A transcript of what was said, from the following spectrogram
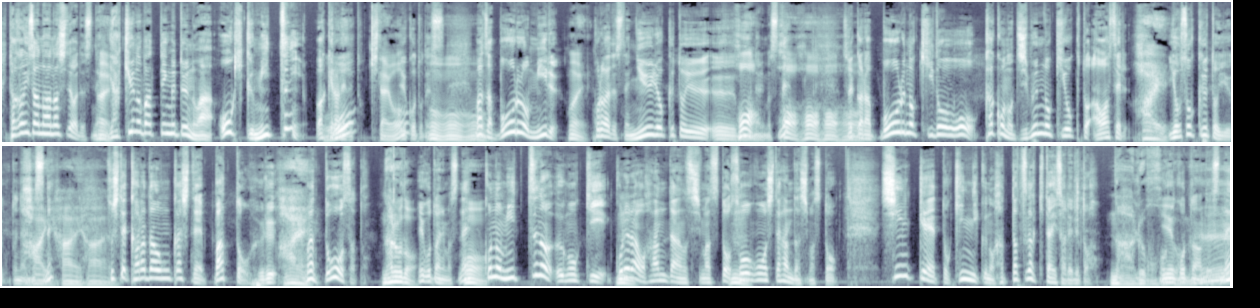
高木さんの話ではですね野球のバッティングというのは大きく3つに分けられるということです。まずはボールを見る。これはですね入力ということになりますね。それからボールの軌道を過去の自分の記憶と合わせる。予測ということになりますね。そして体を動かしてバットを振る。これは動作となるほど。いうことになりますね。この3つの動きこれらを判断しますと総合して判断しますと神経と筋肉の発達が期待されると。なるほどいうことなんですね。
